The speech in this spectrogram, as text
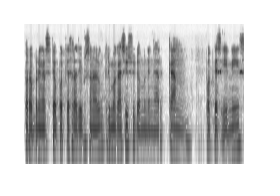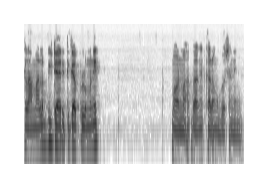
para pendengar setiap podcast Radio Bersenandung, terima kasih sudah mendengarkan podcast ini selama lebih dari 30 menit. Mohon maaf banget kalau ngebosenin.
